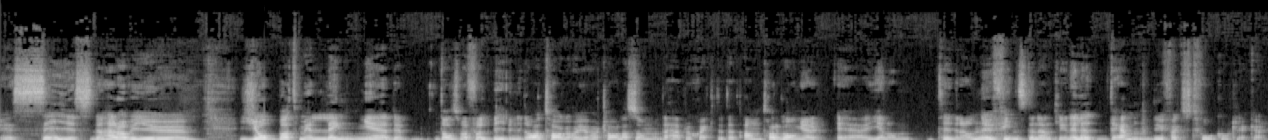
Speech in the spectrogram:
Precis, den här har vi ju jobbat med länge. De som har följt Bibeln idag ett tag har ju hört talas om det här projektet ett antal gånger eh, genom tiderna. Och nu finns den äntligen. Eller den, det är ju faktiskt två kortlekar.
